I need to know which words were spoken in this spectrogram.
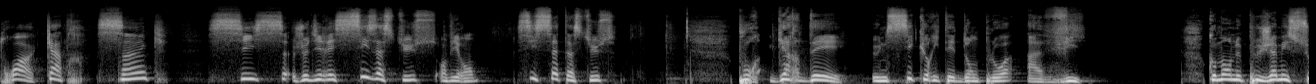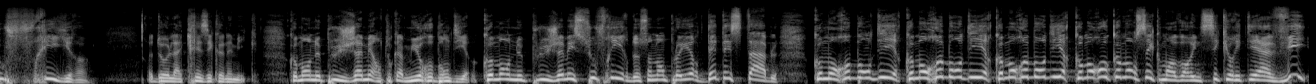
3, 4, 5, 6, je dirais 6 astuces environ, 6-7 astuces pour garder une sécurité d'emploi à vie. Comment ne plus jamais souffrir de la crise économique Comment ne plus jamais, en tout cas mieux rebondir Comment ne plus jamais souffrir de son employeur détestable Comment rebondir Comment rebondir Comment rebondir Comment recommencer Comment avoir une sécurité à vie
